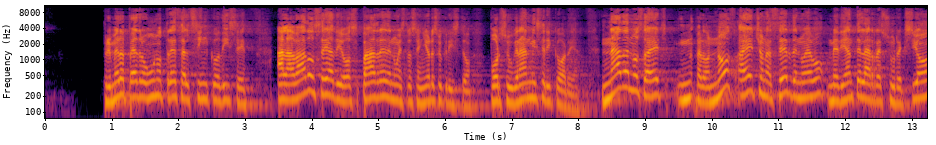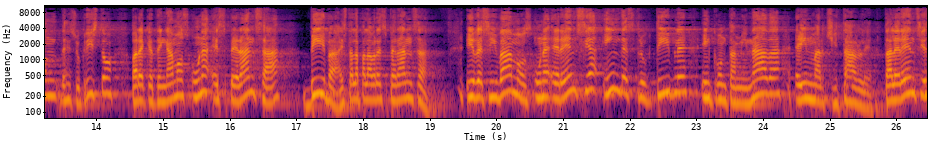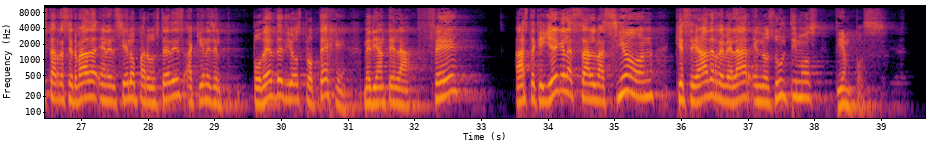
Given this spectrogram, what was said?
Primero Pedro 1, 3 al 5 dice, Alabado sea Dios, Padre de nuestro Señor Jesucristo, por su gran misericordia. Nada nos ha hecho, perdón, nos ha hecho nacer de nuevo mediante la resurrección de Jesucristo para que tengamos una esperanza viva. Ahí está la palabra esperanza y recibamos una herencia indestructible, incontaminada e inmarchitable. Tal herencia está reservada en el cielo para ustedes, a quienes el poder de Dios protege mediante la fe hasta que llegue la salvación que se ha de revelar en los últimos tiempos.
